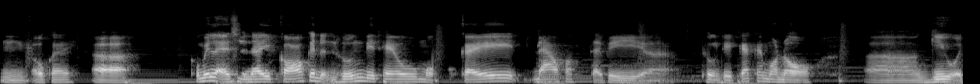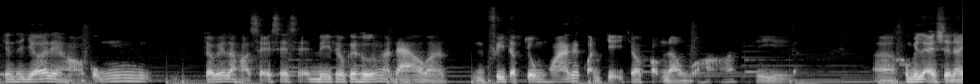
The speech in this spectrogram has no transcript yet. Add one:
Ừ, ok. Uh, không biết là đây có cái định hướng đi theo một cái DAO không? Tại vì uh, thường thì các cái model uh, guild ở trên thế giới thì họ cũng cho biết là họ sẽ sẽ sẽ đi theo cái hướng là DAO và phi tập trung hóa cái quản trị cho cộng đồng của họ thì uh, không biết là Asian A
